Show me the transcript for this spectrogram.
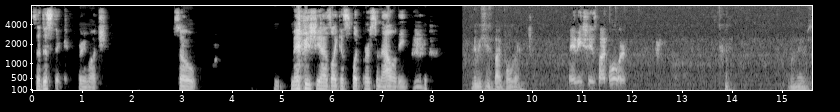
sadistic, pretty much. So, maybe she has like a split personality. Maybe she's bipolar. Maybe she's bipolar. Who knows?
